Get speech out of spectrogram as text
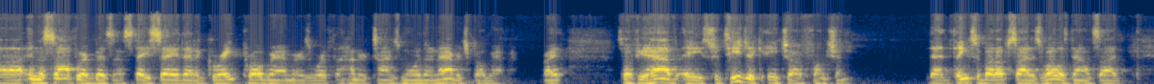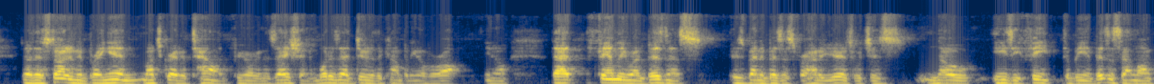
uh, in the software business they say that a great programmer is worth 100 times more than an average programmer right so if you have a strategic HR function that thinks about upside as well as downside, you know, they're starting to bring in much greater talent for your organization. And what does that do to the company overall? You know, that family run business who's been in business for 100 years, which is no easy feat to be in business that long,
